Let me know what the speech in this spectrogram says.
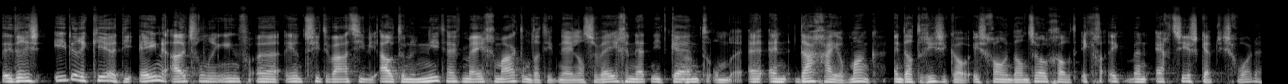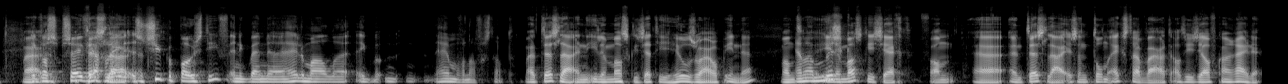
er is iedere keer die ene uitzondering in, eh, in de situatie die auto nog niet heeft meegemaakt, omdat hij het Nederlandse wegennet niet kent. Om, en, en daar ga je op mank. En dat risico is gewoon dan zo groot. Ik, ga, ik ben echt zeer sceptisch geworden. Maar ik was zeven jaar geleden het- super positief en ik ben eh, helemaal, eh, ik ben helemaal van afgestapt. Maar Tesla en Elon Musk die zetten hier heel zwaar op in, hè? Want Ja, Elon Musk- die zegt van eh, een Tesla is een ton extra waard als hij zelf kan rijden.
